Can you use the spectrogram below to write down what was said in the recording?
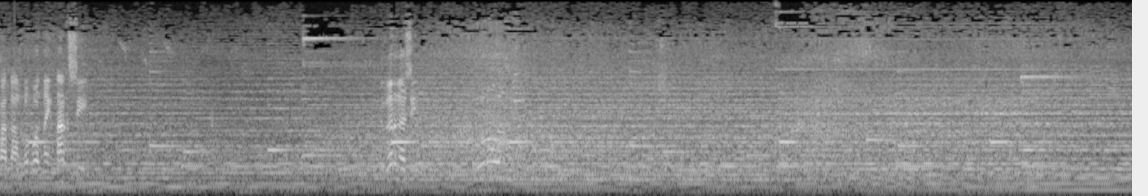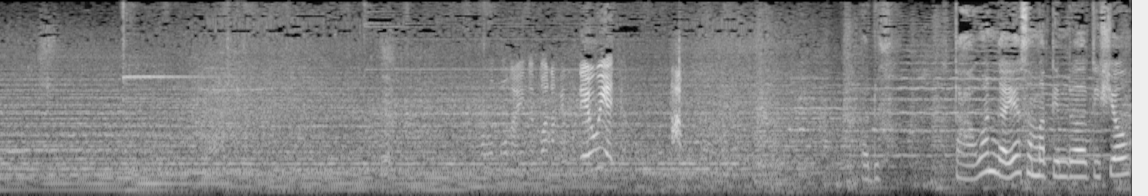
kesempatan lo buat naik taksi. Dengar gak sih? Turun. Kalau mau nggak inget gue anaknya Bu Dewi aja. Aduh, ketahuan nggak ya sama tim reality show?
